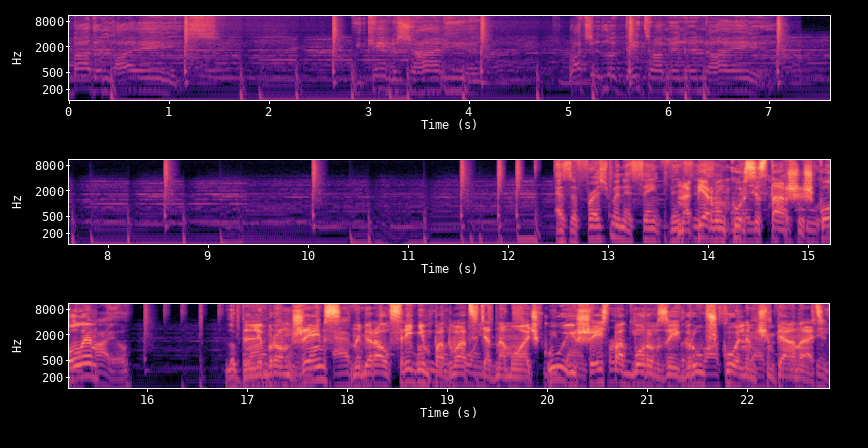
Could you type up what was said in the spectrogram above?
Blinded by the lights. We came to shine here. Watch it look daytime in the night. На первом курсе старшей школы Леброн Джеймс набирал в среднем по 21 очку и 6 подборов за игру в школьном чемпионате.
